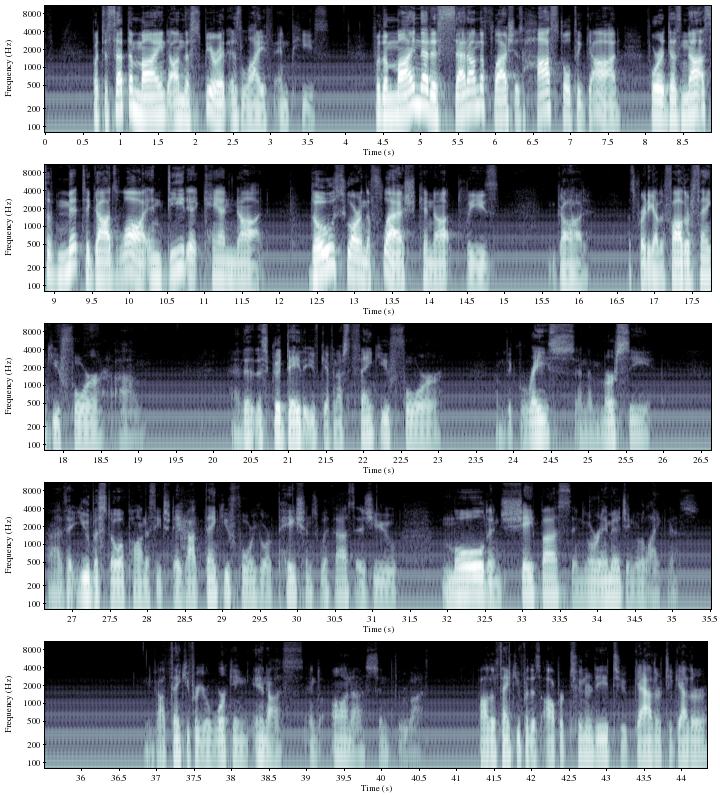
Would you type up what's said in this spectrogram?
but to set the mind on the Spirit is life and peace. For the mind that is set on the flesh is hostile to God, for it does not submit to God's law. Indeed, it cannot. Those who are in the flesh cannot please God. Let's pray together. Father, thank you for um, this good day that you've given us. Thank you for um, the grace and the mercy uh, that you bestow upon us each day. God, thank you for your patience with us as you mold and shape us in your image and your likeness. God, thank you for your working in us and on us and through us. Father, thank you for this opportunity to gather together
